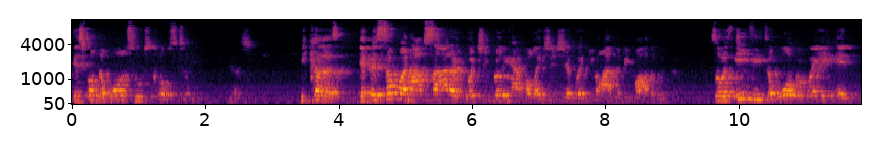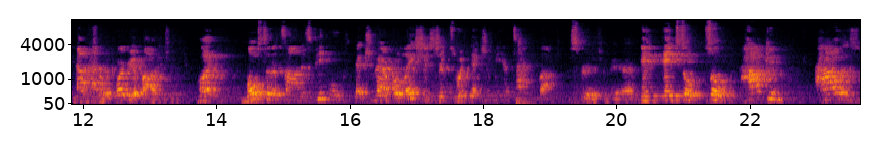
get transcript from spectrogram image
it's from the ones who's close to you. Yes. Because if it's someone outside of what you really have a relationship with, you don't have to be bothered with them. So it's easy to walk away and not have to worry about it. But most of the time, it's people that you have relationships with that you be attacked by. The spirit of familiarity. And, and so, so how can how is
